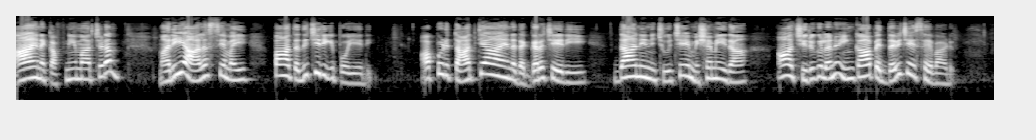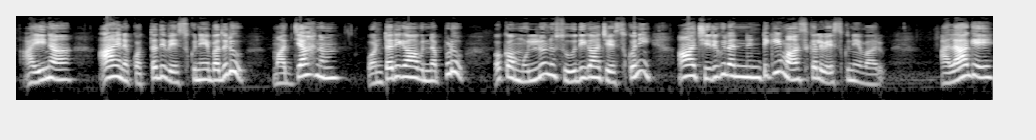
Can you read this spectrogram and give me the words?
ఆయన కఫ్నీ మార్చడం మరీ ఆలస్యమై పాతది చిరిగిపోయేది. అప్పుడు తాత్య ఆయన దగ్గర చేరి దానిని చూచే మిష మీద ఆ చిరుగులను ఇంకా పెద్దవి చేసేవాడు. అయినా ఆయన కొత్తది వేసుకునే బదులు మధ్యాహ్నం ఒంటరిగా ఉన్నప్పుడు ఒక ముల్లును సూదిగా చేసుకుని ఆ చిరుగులన్నింటికీ మాసుకలు వేసుకునేవారు. అలాగే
